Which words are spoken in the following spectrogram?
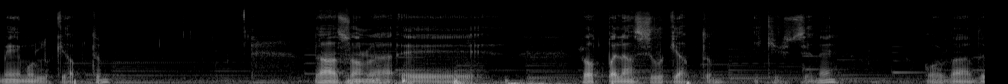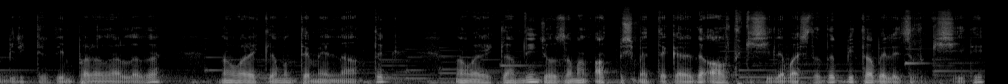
memurluk yaptım. Daha sonra e, rot balansçılık yaptım 2-3 sene. Oralarda biriktirdiğim paralarla da Nova Reklam'ın temelini attık. Nova Reklam deyince o zaman 60 metrekarede 6 kişiyle başladı. Bir tabelacılık işiydi.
